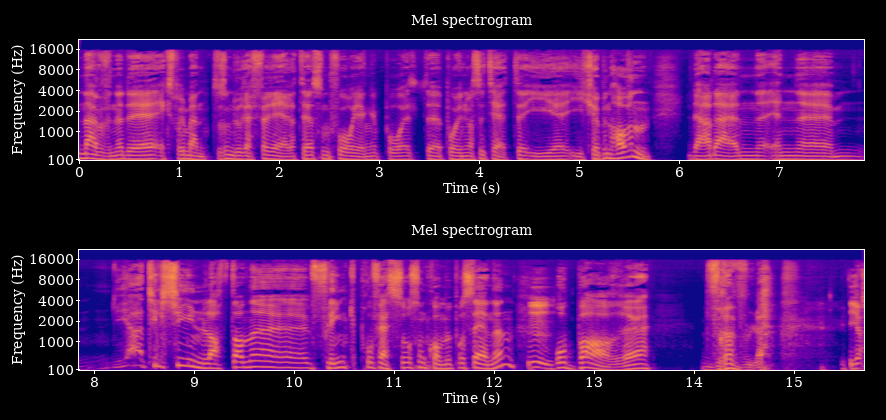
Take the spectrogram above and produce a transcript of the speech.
nevne det eksperimentet som du refererer til, som foregjenger på, et, på universitetet i, i, København, der det er en, en eh, ja, tilsynelatende eh, flink professor som kommer på scenen mm. og bare vrøvler. Ja.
